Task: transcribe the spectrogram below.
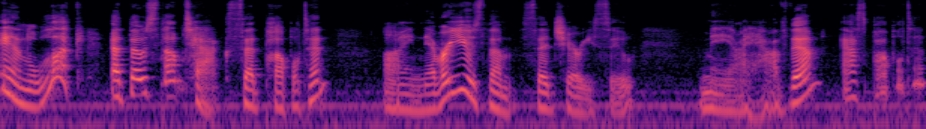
And look at those thumbtacks, said Poppleton. I never use them, said Cherry Sue. May I have them? asked Poppleton.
